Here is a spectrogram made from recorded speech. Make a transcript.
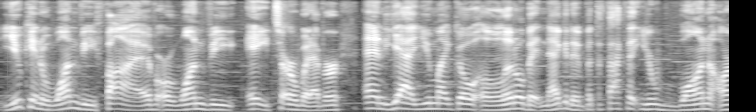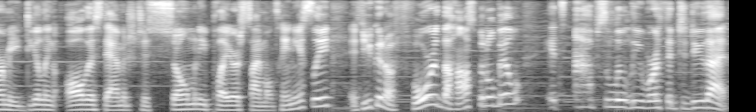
you can 1v5 or 1v8 or whatever and yeah you might go a little bit negative but the fact that you're one army dealing all this damage to so many players simultaneously if you can afford the hospital bill it's absolutely worth it to do that.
